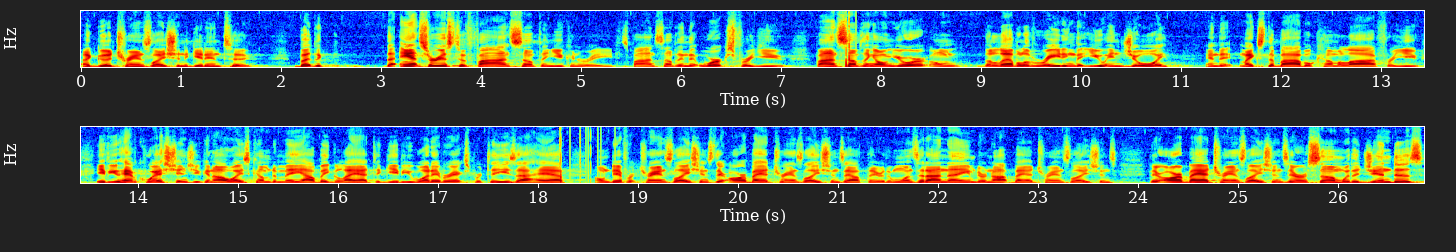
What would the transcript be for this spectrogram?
a good translation to get into. But the, the answer is to find something you can read. Find something that works for you. Find something on, your, on the level of reading that you enjoy and that makes the Bible come alive for you. If you have questions, you can always come to me. I'll be glad to give you whatever expertise I have on different translations. There are bad translations out there. The ones that I named are not bad translations, there are bad translations. There are some with agendas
